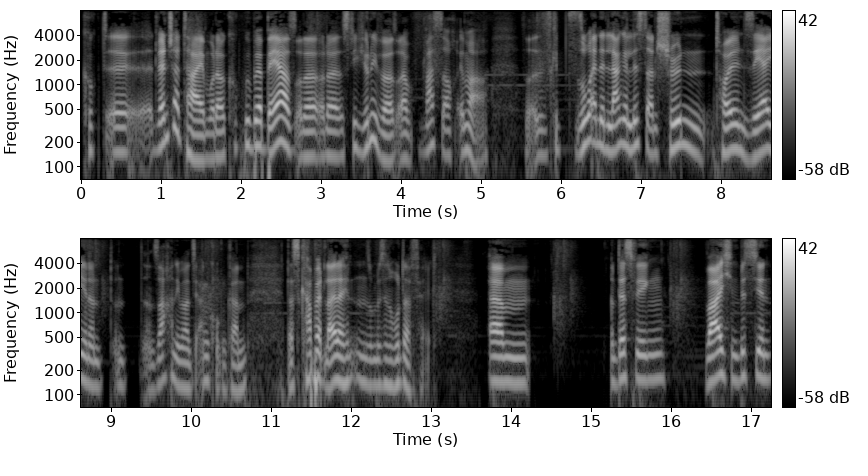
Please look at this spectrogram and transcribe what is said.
guckt äh, Adventure Time oder guckt Uber Bears oder, oder Steve Universe oder was auch immer. So, also es gibt so eine lange Liste an schönen, tollen Serien und, und, und Sachen, die man sich angucken kann, dass Cuphead leider hinten so ein bisschen runterfällt. Ähm, und deswegen war ich ein bisschen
